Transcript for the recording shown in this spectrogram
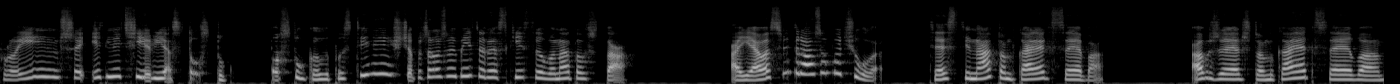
про інше, і знічів я стук-стук, постукали по стіні, щоб зрозуміти, наскільки вона товста. А я вас відразу почула. Ця стіна тонка, як себе. «А вже ж тонка, як себе,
